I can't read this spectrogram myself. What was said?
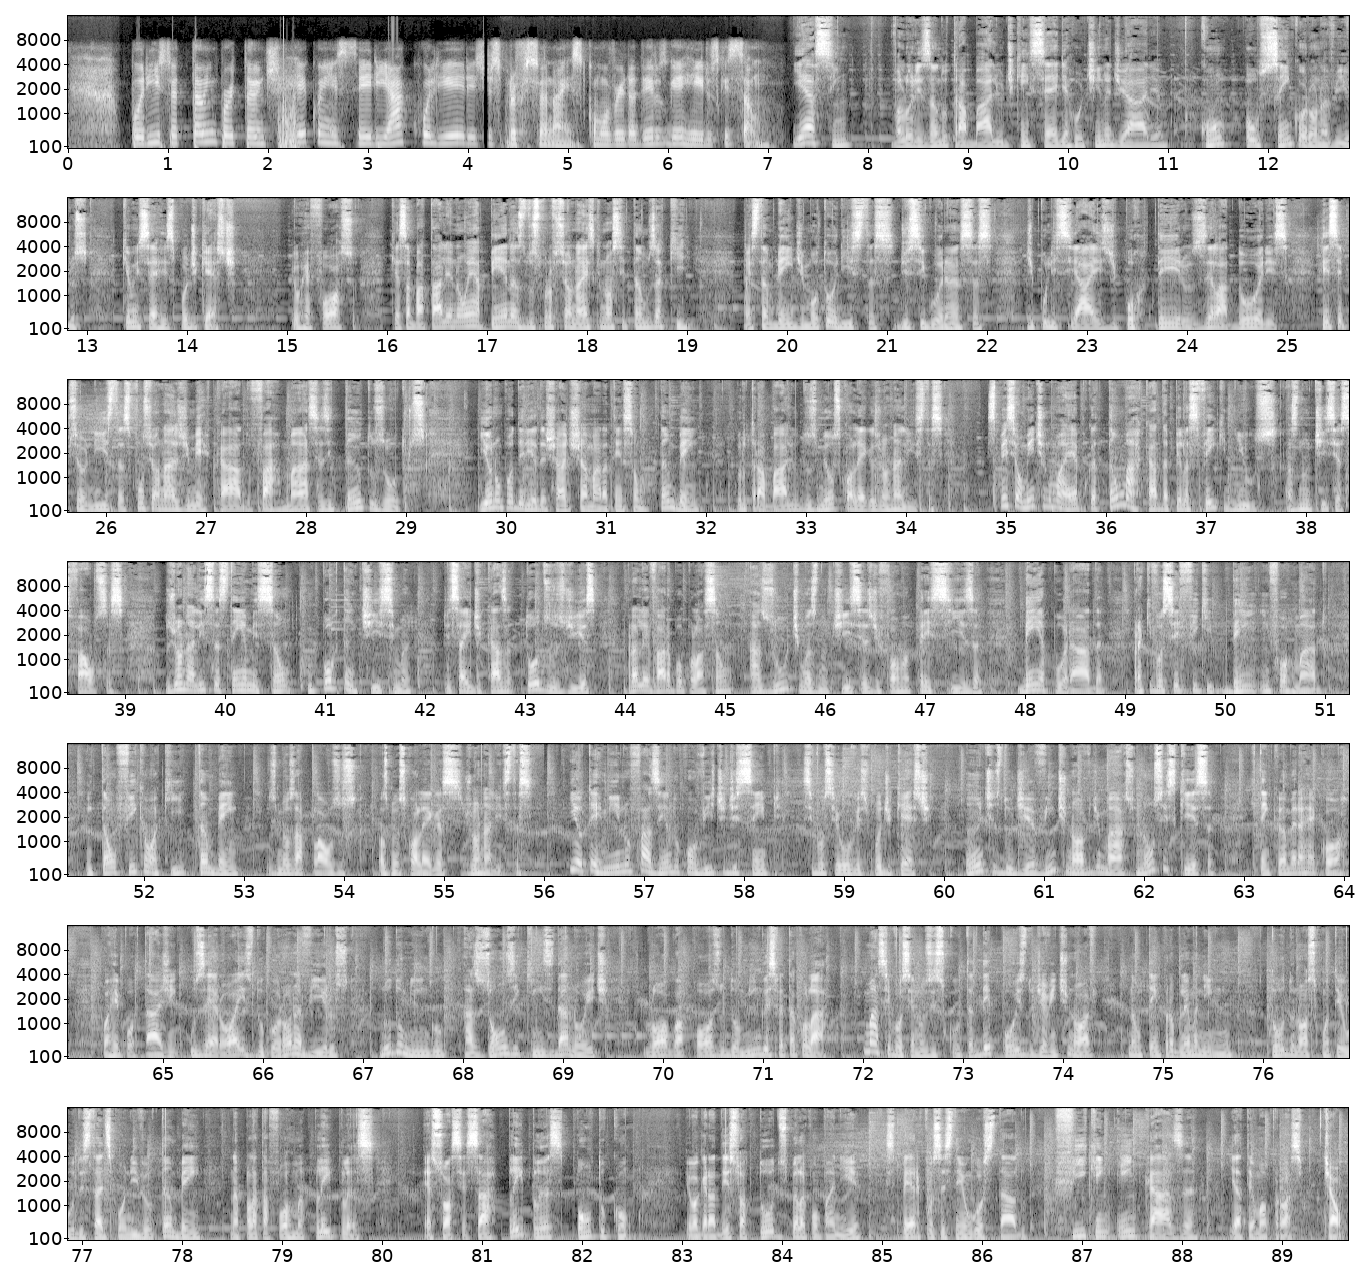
Por isso é tão importante reconhecer e acolher estes profissionais como verdadeiros guerreiros que são. E é assim, valorizando o trabalho de quem segue a rotina diária, com ou sem coronavírus, que eu encerro esse podcast. Eu reforço que essa batalha não é apenas dos profissionais que nós citamos aqui, mas também de motoristas, de seguranças, de policiais, de porteiros, zeladores, recepcionistas, funcionários de mercado, farmácias e tantos outros. E eu não poderia deixar de chamar a atenção também para o trabalho dos meus colegas jornalistas, Especialmente numa época tão marcada pelas fake news, as notícias falsas, os jornalistas têm a missão importantíssima de sair de casa todos os dias para levar à população as últimas notícias de forma precisa, bem apurada, para que você fique bem informado. Então ficam aqui também os meus aplausos aos meus colegas jornalistas. E eu termino fazendo o convite de sempre. Se você ouve esse podcast antes do dia 29 de março, não se esqueça que tem câmera Record com a reportagem Os Heróis do Coronavírus no domingo, às 11h15 da noite, logo após o Domingo Espetacular. Mas se você nos escuta depois do dia 29, não tem problema nenhum, todo o nosso conteúdo está disponível também na plataforma Play Plus. É só acessar playplus.com. Eu agradeço a todos pela companhia, espero que vocês tenham gostado. Fiquem em casa e até uma próxima. Tchau!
